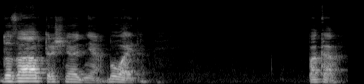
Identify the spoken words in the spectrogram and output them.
До завтрашнього дня. Бувайте. Пока.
